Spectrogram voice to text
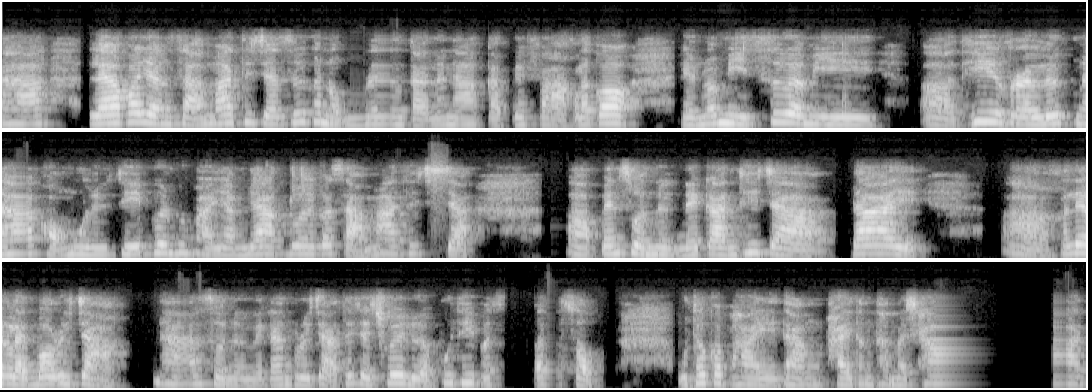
นะคะแล้วก็ยังสามารถที่จะซื้อขนมอะไรต่างๆนานากลับไปฝาก แล้วก็เห็นว่ามีเสื้อมีอที่ระลึกนะคะของมูลนิธิเพื่อนพึ่งพายามยากด้วย ก็สามารถที่จะเป็นส่วนหนึ่งในการที่จะได้เขาเรียกอะไรบริจาค นะคะส่วนหนึ่งในการบริจาคที่จะช่วยเหลือผู้ที่ประประสบอุทกภัยทางภัยทางธรรมชาติ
